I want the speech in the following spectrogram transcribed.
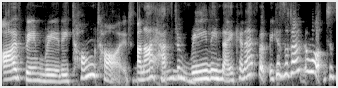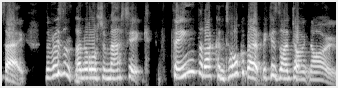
I've been really tongue tied and I have to mm. really make an effort because I don't know what to say. There isn't an automatic thing that I can talk about because I don't know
